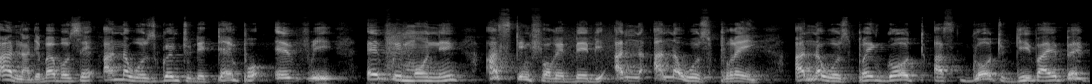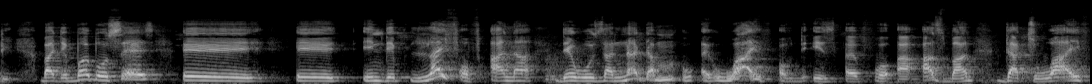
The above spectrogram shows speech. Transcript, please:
Anna, the Bible says Anna was going to the temple every every morning asking for a baby. Anna, Anna was praying. Anna was praying God asked God to give her a baby. But the Bible says, eh, eh, in the life of Anna, there was another wife of the, is uh, for her husband. That wife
